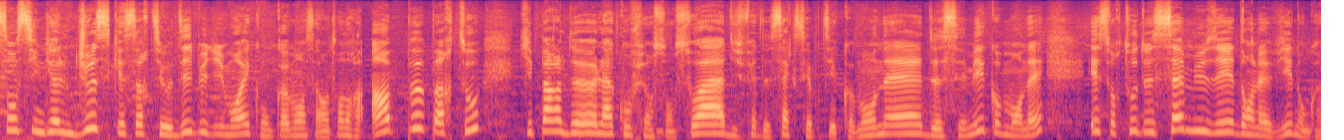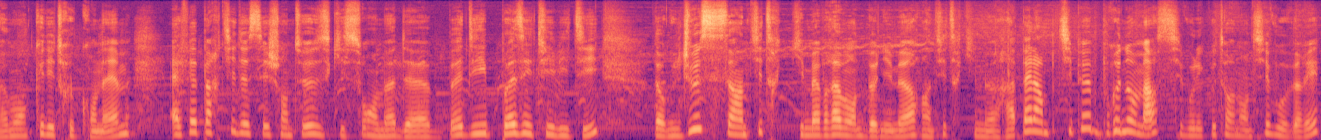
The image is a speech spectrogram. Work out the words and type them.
son single Juice qui est sorti au début du mois et qu'on commence à entendre un peu partout, qui parle de la confiance en soi, du fait de s'accepter comme on est, de s'aimer comme on est, et surtout de s'amuser dans la vie, donc vraiment que des trucs qu'on aime. Elle fait partie de ces chanteuses qui sont en mode euh, body positivity. Donc Juice, c'est un titre qui met vraiment de bonne humeur, un titre qui me rappelle un petit peu Bruno Mars, si vous l'écoutez en entier, vous verrez,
